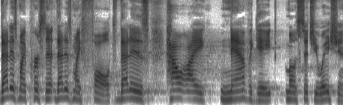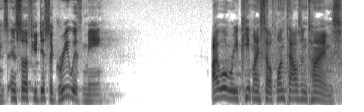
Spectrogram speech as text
That is my person that is my fault. That is how I navigate most situations. And so if you disagree with me, I will repeat myself 1,000 times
